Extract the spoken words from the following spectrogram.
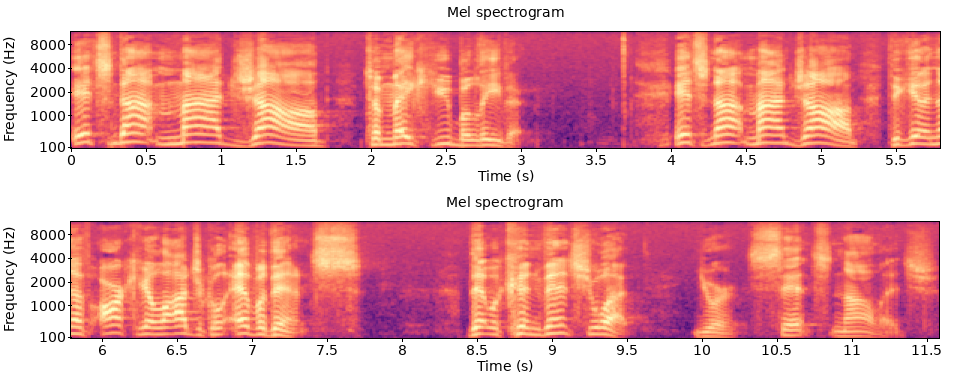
It's not my job to make you believe it. It's not my job to get enough archaeological evidence that would convince you what? Your sense knowledge.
